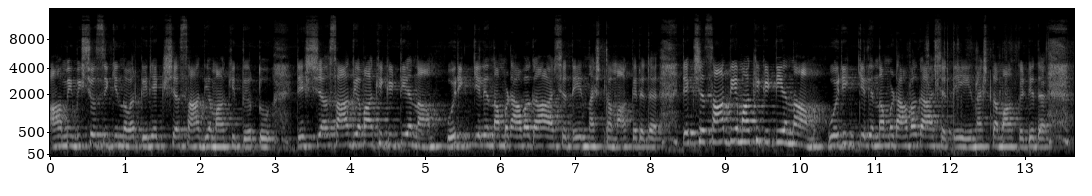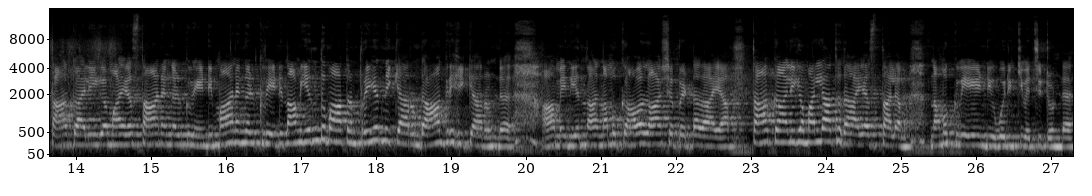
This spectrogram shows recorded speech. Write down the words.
ആമെ വിശ്വസിക്കുന്നവർക്ക് രക്ഷ സാധ്യമാക്കി തീർത്തു. രക്ഷ സാധ്യമാക്കി കിട്ടിയ നാം ഒരിക്കലും നമ്മുടെ അവകാശത്തെ നഷ്ടമാക്കരുത്. രക്ഷ സാധ്യമാക്കി കിട്ടിയ നാം ഒരിക്കലും നമ്മുടെ അവകാശത്തെ നഷ്ടമാക്കരുത്. താൽക്കാലികമായ സ്ഥാനങ്ങൾക്ക് വേണ്ടി മാനങ്ങൾക്ക് വേണ്ടി നാം എന്തുമാത്രം പ്രയത്നിക്കാറുണ്ട് ആഗ്രഹിക്കാറുണ്ട്. ആമേ എന്നാൽ നമുക്ക് അവകാശപ്പെട്ടതായ താൽക്കാലികമല്ലാത്തതായ സ്ഥലം നമുക്ക് വേണ്ടി ഒരുക്കി വെച്ചിട്ടുണ്ട്.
